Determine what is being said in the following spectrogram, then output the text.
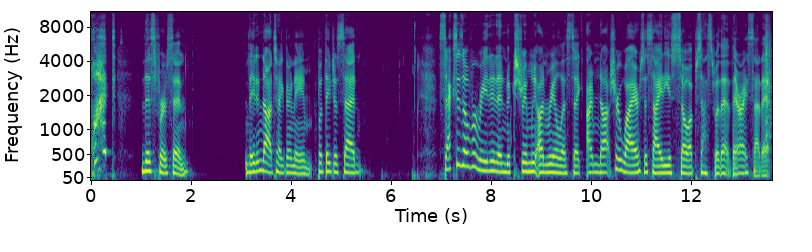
What? This person. They did not tag their name, but they just said Sex is overrated and extremely unrealistic. I'm not sure why our society is so obsessed with it. There, I said it.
